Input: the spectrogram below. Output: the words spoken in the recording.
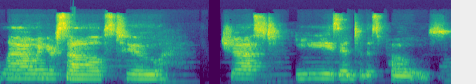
Allowing yourselves to just ease into this pose.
